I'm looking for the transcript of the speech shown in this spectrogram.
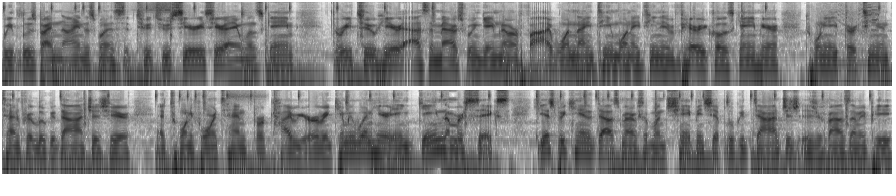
We lose by nine. This one is the 2-2 series here. Anyone's game. 3-2 here as the Mavericks win game number five. 119-118, a very close game here. 28-13 and 10 for Luka Doncic here, and 24 and 10 for Kyrie Irving. Can we win here in game number six? Yes, we can. The Dallas Mavericks have won championship. Luka Doncic is your Finals MVP.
